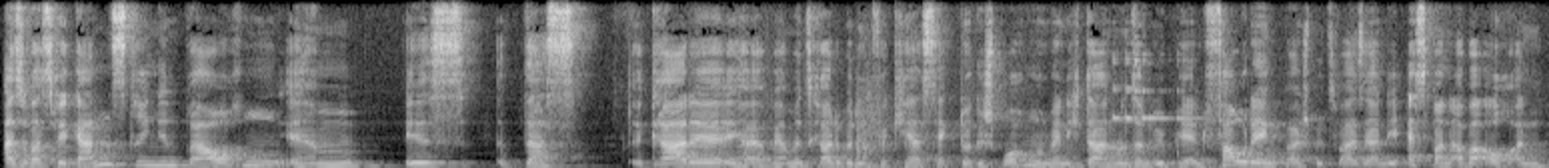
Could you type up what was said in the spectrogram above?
Also was wir ganz dringend brauchen, ähm, ist, dass gerade, ja, wir haben jetzt gerade über den Verkehrssektor gesprochen und wenn ich da an unseren ÖPNV denke, beispielsweise an die S-Bahn, aber auch an,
